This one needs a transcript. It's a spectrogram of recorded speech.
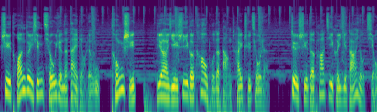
是团队型球员的代表人物。同时，比尔也是一个靠谱的挡拆持球人，这使得他既可以打有球，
